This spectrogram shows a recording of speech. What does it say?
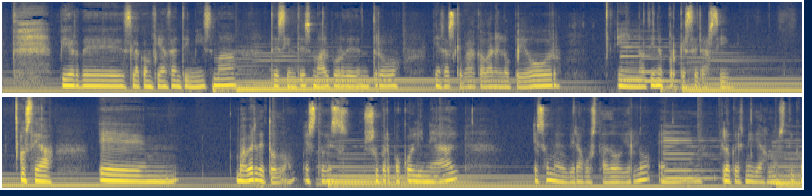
pierdes la confianza en ti misma, te sientes mal por dentro, piensas que va a acabar en lo peor y no tiene por qué ser así. O sea, em, va a haber de todo. Esto es súper poco lineal. Eso me hubiera gustado oírlo en lo que es mi diagnóstico.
